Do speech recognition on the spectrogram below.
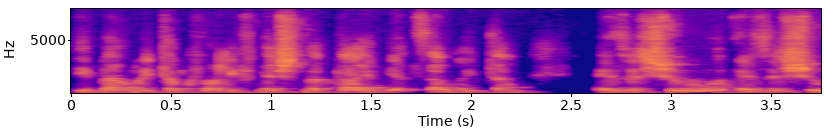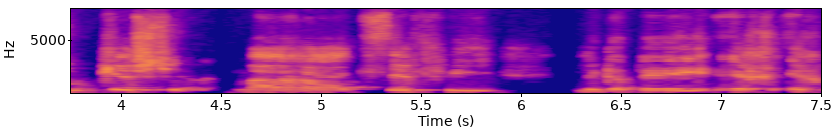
דיברנו איתם כבר לפני שנתיים, יצרנו איתם איזשהו, איזשהו קשר, מה הצפי לגבי איך, איך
